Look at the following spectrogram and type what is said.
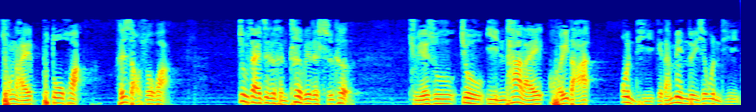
从来不多话，很少说话。就在这个很特别的时刻。主耶稣就引他来回答问题，给他面对一些问题。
